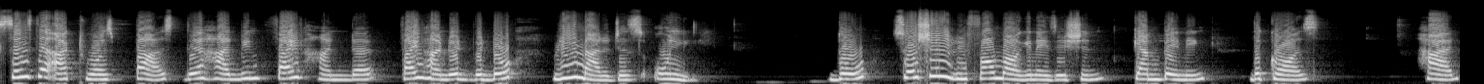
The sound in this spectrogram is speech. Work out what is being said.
since the act was passed, there had been 500, 500 widow remarriages only. Though social reform organization campaigning the cause had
